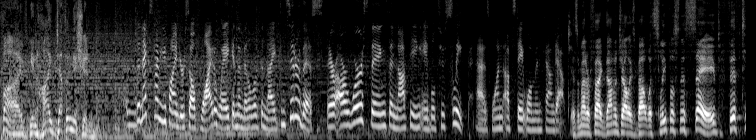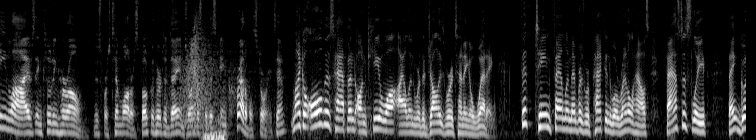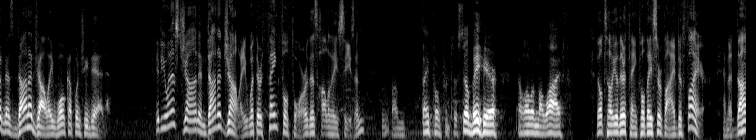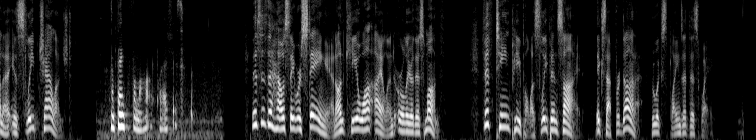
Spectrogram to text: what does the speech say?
95.5 in high definition. The next time you find yourself wide awake in the middle of the night, consider this. There are worse things than not being able to sleep, as one upstate woman found out. As a matter of fact, Donna Jolly's bout with sleeplessness saved 15 lives, including her own. News 4's Tim Waller spoke with her today and joined us with this incredible story. Tim? Michael, all this happened on Kiawah Island where the Jollies were attending a wedding. 15 family members were packed into a rental house, fast asleep. Thank goodness Donna Jolly woke up when she did. If you ask John and Donna Jolly what they're thankful for this holiday season, I'm thankful for, to still be here along with my wife. they'll tell you they're thankful they survived a fire and that Donna is sleep challenged. I'm thankful for my hot flashes. This is the house they were staying in on Kiawah Island earlier this month. Fifteen people asleep inside, except for Donna, who explains it this way.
